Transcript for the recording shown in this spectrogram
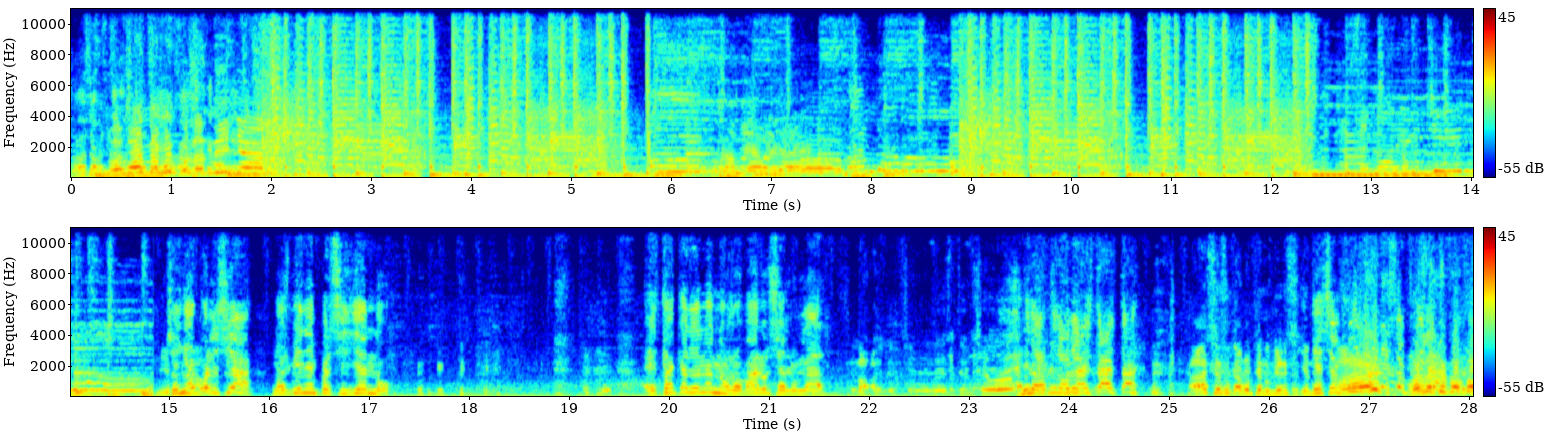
Vamos a buscar ¡Aguántame con las niñas! Señor policía, nos vienen persiguiendo. Está queriendo nos robar un celular. Mira, mira, mira, ahí está, ahí está. Ah, ese es el cabrón que nos viene siguiendo. ¡Bájate, papá!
